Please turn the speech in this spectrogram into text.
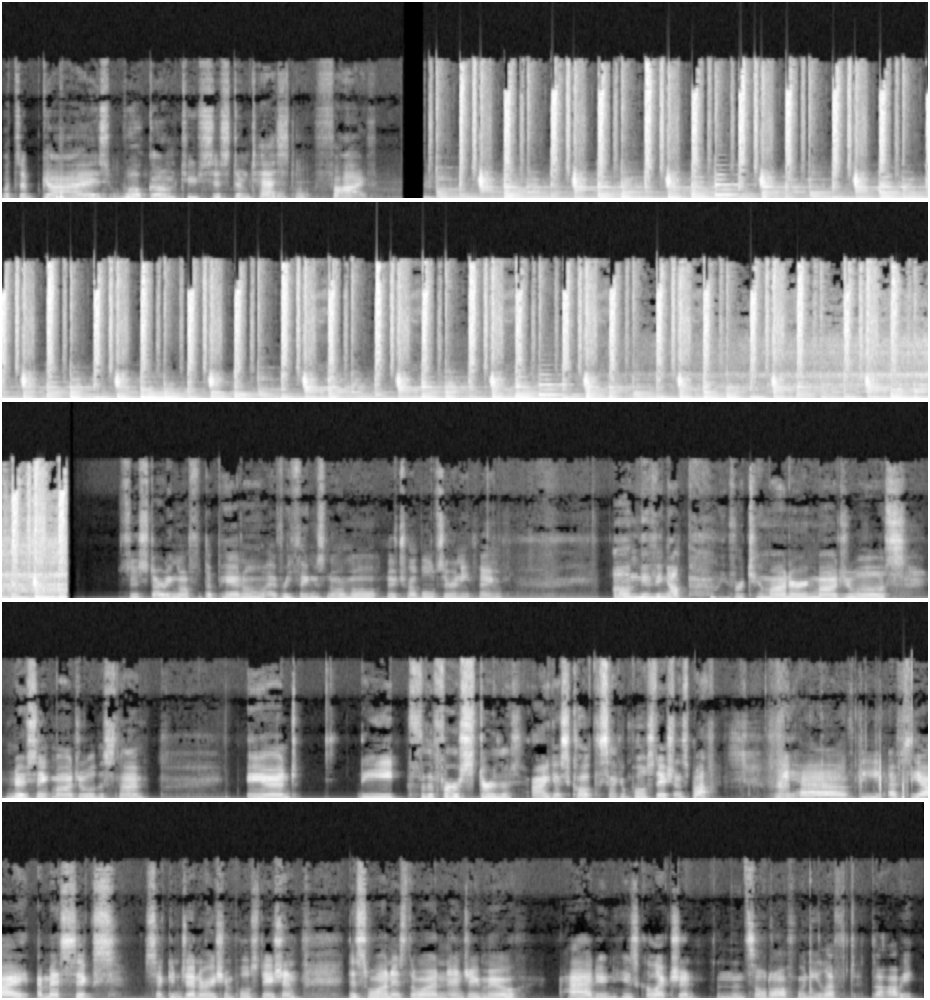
What's up guys? Welcome to System Test 5. So starting off with the panel, everything's normal, no troubles or anything. Um, moving up, we have our two monitoring modules, no sync module this time. And the for the first, or the, I guess call it the second pull station spot, we have the FCI MS6 second generation pull station. This one is the one NJ had in his collection and then sold off when he left the hobby.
